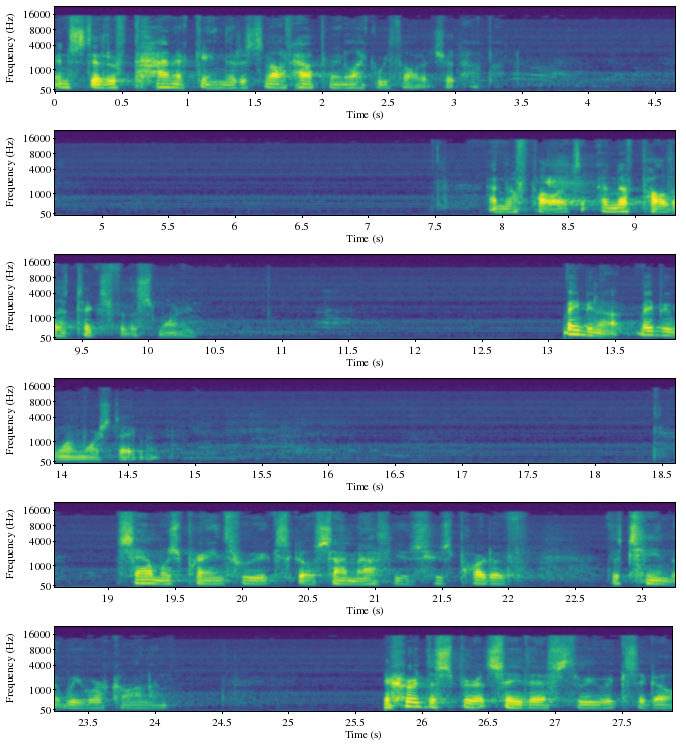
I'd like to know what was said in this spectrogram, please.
Instead of panicking that it's not happening like we thought it should happen. Enough, enough politics for this morning. Maybe not. Maybe one more statement. Sam was praying three weeks ago, Sam Matthews, who's part of the team that we work on. And you heard the Spirit say this three weeks ago.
